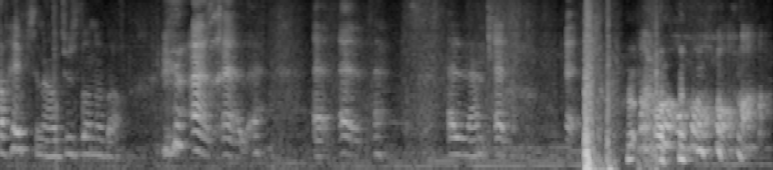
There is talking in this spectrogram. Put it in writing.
al hepsini al cüzdanı da. al. al al al al al al. Al al. al.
